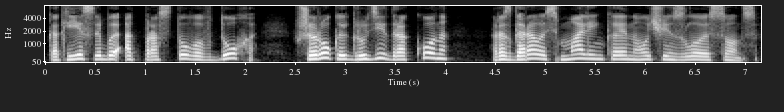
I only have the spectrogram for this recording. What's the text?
Как если бы от простого вдоха в широкой груди дракона разгоралось маленькое, но очень злое солнце.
